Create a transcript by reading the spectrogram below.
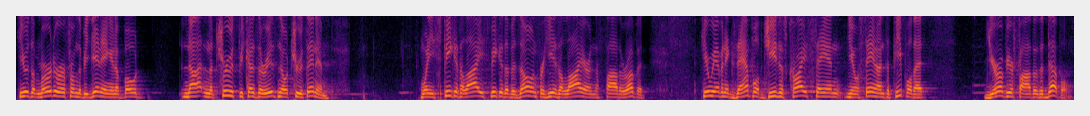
He was a murderer from the beginning, and abode not in the truth, because there is no truth in him. When he speaketh a lie, he speaketh of his own, for he is a liar and the father of it. Here we have an example of Jesus Christ saying, you know, saying unto people that you're of your father, the devil.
